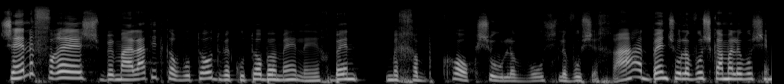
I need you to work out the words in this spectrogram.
שאין הפרש במעלת התקרבותו ודבקותו במלך בין מחבקו כשהוא לבוש, לבוש אחד, בין שהוא לבוש כמה לבושים.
